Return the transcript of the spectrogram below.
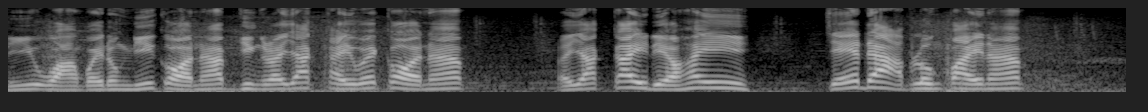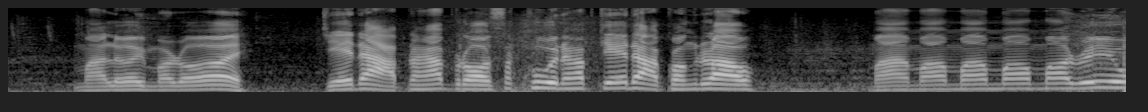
นี่วางไปตรงนี้ก่อนนะครับ ยิงระยะไกลไว้ก่อนนะครับ ระยะใกล้เดี๋ยวให้เจ๊ดาบลงไปนะครับ มาเลยมาเลยเจ๊ดาบนะครับ รอสักครู่นะครับ เจ๊ดาบของเรา มามามามามาร็ว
